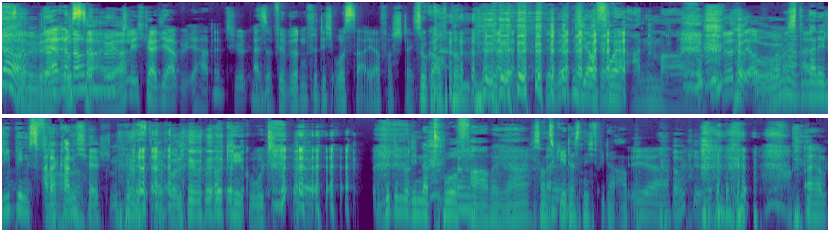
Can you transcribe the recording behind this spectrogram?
Ja, Wäre noch eine Möglichkeit. Ja, ja, natürlich. Also wir würden für dich Ostereier verstecken. Sogar auch beim, wir werden sie auch vorher anmalen. wir würden dir auch Oh. Was ist denn deine Ah, Lieblingsfarbe? da kann ich helfen. Kein Problem. Okay, gut. Bitte nur die Naturfarbe, ja? Sonst geht das nicht wieder ab. Ja. Okay. ähm,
